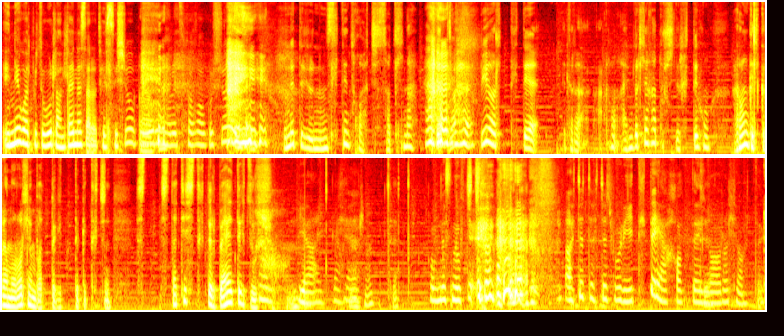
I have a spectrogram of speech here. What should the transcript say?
энийг бол би зүгээр л онлайнаас хараад хэлсэн шүү. Би өөрийн нүрээ зохиогоогүй шүү. Өнөөдөр үнэлтийн тухай очиж судалнаа. Би бол гэхдээ тэр амьдралынхаа туршид эрэхтэй хүн 10 кг уруулын боддог гэдэг гэдэг чинь статистик дээр байдаг зүйл шүү. Яа яа. Өмнөөс нь өвччихсэн. Очиж очиж бүр идэхтэй яах вэ ингээ уруулын боддог.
